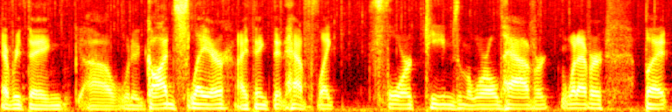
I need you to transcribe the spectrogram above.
everything. Uh, what a God Slayer, I think that have like four teams in the world have or whatever. But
